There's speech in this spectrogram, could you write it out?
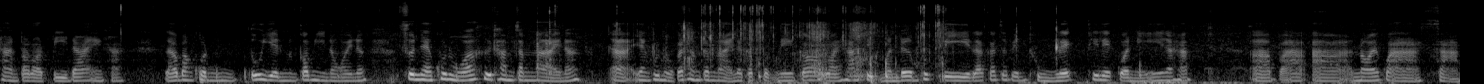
ทานตลอดปีได้ไงคะแล้วบางคนตู้เย็นมันก็มีน้อยเนอะส่วนใหญ่คุณหนูก็คือทำจำหน่ายนะอ่าอย่างคุณหนูก็ทำจำหน่ายในกระปุกนี้ก็ร้อยห้าสิบเหมือนเดิมทุกปี แล้วก็จะเป็นถุงเล็กที่เล็กกว่านี้นะคะ น้อยกว่าสาม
